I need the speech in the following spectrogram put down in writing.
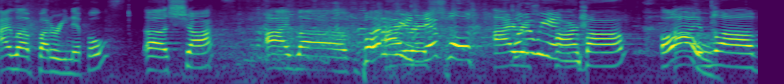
I love buttery nipples. Uh, shots. I love Buttery Irish, nipples? Irish What are we in- car bomb. Oh. I love.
